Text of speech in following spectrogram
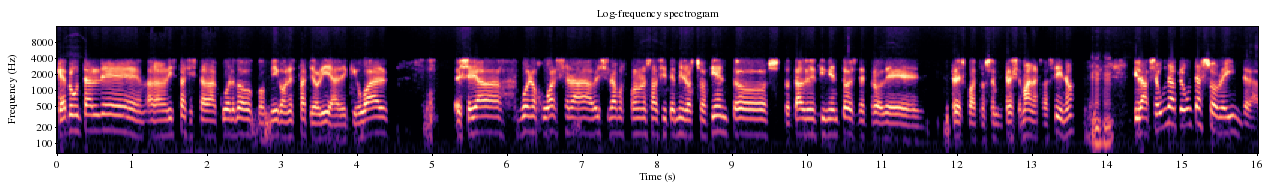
Quería preguntarle al analista si está de acuerdo conmigo en esta teoría, de que igual eh, sería bueno jugársela, a ver si vamos por lo menos al 7.800, total de vencimiento es dentro de tres, cuatro, tres semanas o así, ¿no? Y la segunda pregunta es sobre Indra.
